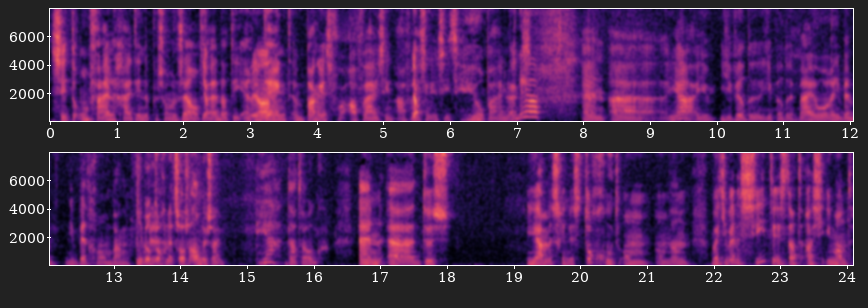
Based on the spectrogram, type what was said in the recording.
zit de onveiligheid in de persoon zelf. Ja. Hè? Dat die echt Ja. denkt en bang is voor afwijzing. Afwijzing is iets heel pijnlijks. Ja, En eh, ja, je, je, wilde, je wilde erbij horen, je bent, je bent gewoon bang. Voor je wilt de- toch net zoals een ander zijn. Ja, dat ook. En eh, dus, ja, misschien is het toch goed om, om dan... Wat je wel eens ziet, is dat als je iemand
